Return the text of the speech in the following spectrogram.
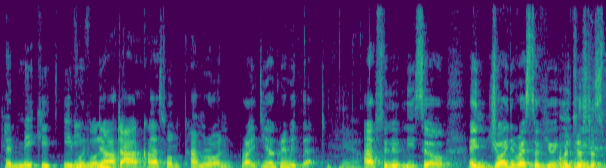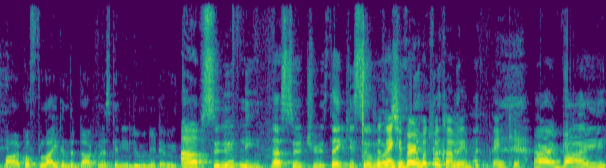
can make it even, Even darker. darker. That's from Camron Wright. Do you agree with that? Yeah. Absolutely. So enjoy the rest of your But evening. just a spark of light in the darkness can illuminate everything. Absolutely. That's so true. Thank you so, So much. So thank you very much for coming. Thank you. All right, bye.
